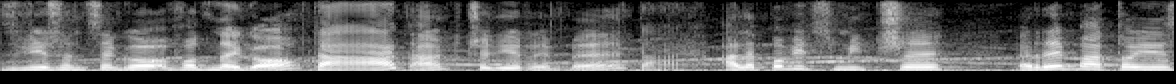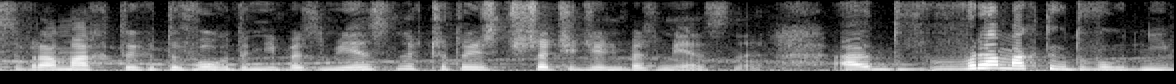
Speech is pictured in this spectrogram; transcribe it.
zwierzęcego wodnego, tak, tak, czyli ryby. tak. Ale powiedz mi, czy ryba to jest w ramach tych dwóch dni bezmięsnych, czy to jest trzeci dzień bezmięsny? A d- w ramach tych dwóch dni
